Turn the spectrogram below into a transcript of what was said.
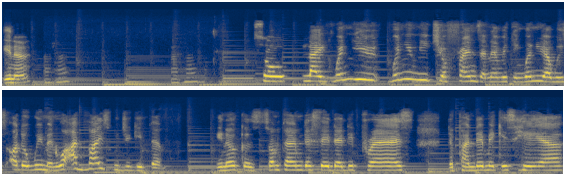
you know so like when you when you meet your friends and everything when you are with other women what advice would you give them you know, because sometimes they say they're depressed, the pandemic is here,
